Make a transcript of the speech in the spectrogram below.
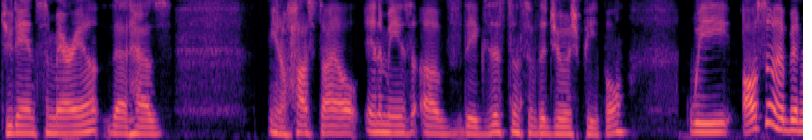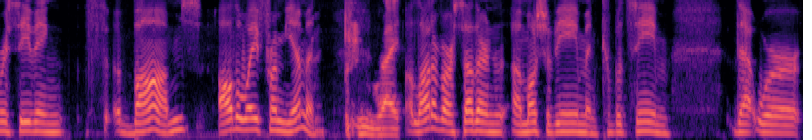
Judea and Samaria, that has, you know, hostile enemies of the existence of the Jewish people. We also have been receiving th- bombs all the way from Yemen. right. A lot of our southern uh, Moshavim and kibbutzim that were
